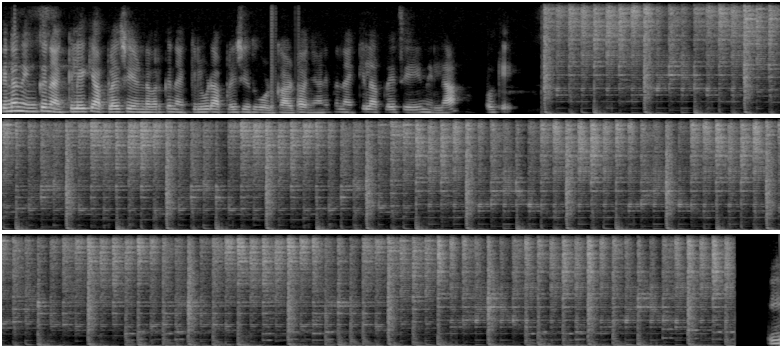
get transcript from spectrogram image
പിന്നെ നിങ്ങൾക്ക് നെക്കിലേക്ക് അപ്ലൈ ചെയ്യേണ്ടവർക്ക് നെക്കിലൂടെ അപ്ലൈ ചെയ്ത് കൊടുക്കാം കേട്ടോ. ഞാനിപ്പോൾ നെക്കിൽ അപ്ലൈ ചെയ്യുന്നില്ല. ഓക്കെ ഈ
